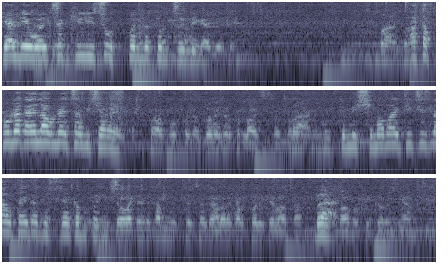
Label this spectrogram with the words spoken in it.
त्या लेवलचं केळीचं उत्पन्न तुमचं निघालेलं आहे. बरं. आता पुन्हा काय लावण्याचा विचार आहे का? दोन एकर पण लावायचं बरं मग तुम्ही सीमाबायतीचीच लावताय का दुसऱ्या कंपनीची शेवटचं काम साहेबांना काल फोन केला होता. बरं. बाबा तू करून घ्या आमची.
